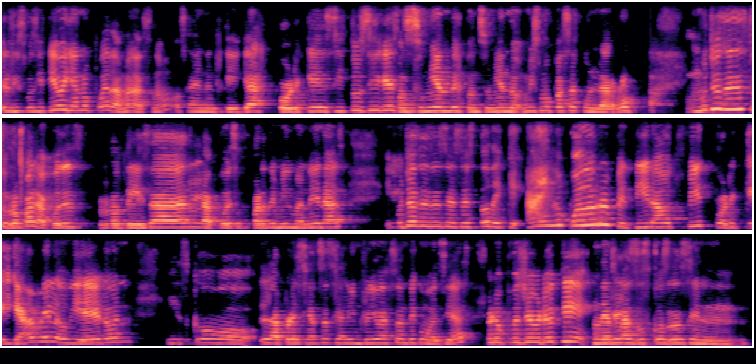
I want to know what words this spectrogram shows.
el dispositivo ya no pueda más, ¿no? O sea, en el que ya, porque si tú sigues consumiendo y consumiendo, mismo pasa con la ropa. Muchas veces tu ropa la puedes reutilizar, la puedes ocupar de mil maneras y muchas veces es esto de que, ay, no puedo repetir outfit porque ya me lo vieron y es como la presión social influye bastante, como decías, pero pues yo creo que poner las dos cosas en,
